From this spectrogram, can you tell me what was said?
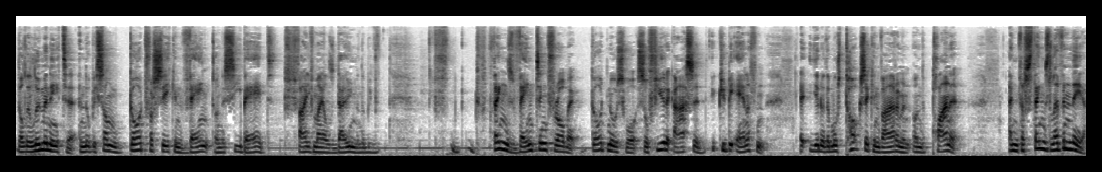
they'll illuminate it, and there'll be some god-forsaken vent on the seabed five miles down, and there'll be things venting from it. God knows what. Sulfuric acid. It could be anything. It, you know, the most toxic environment on the planet. And there's things living there.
